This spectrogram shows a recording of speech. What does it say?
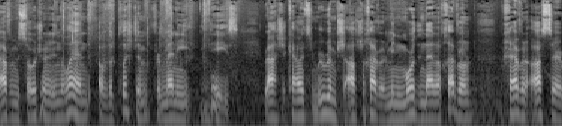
Avram sojourned in the land of the Plishtim for many days. Rashi comments Rurim Shal Shechevron, meaning more than that of Chevron. Chevron Aser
